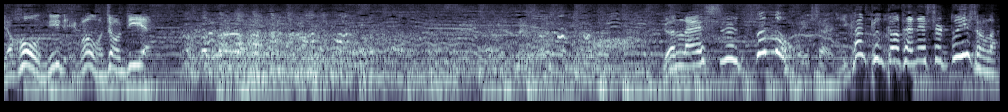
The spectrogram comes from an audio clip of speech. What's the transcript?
以后你得管我叫爹。”原来是这么回事，你看跟刚才那事儿对上了。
